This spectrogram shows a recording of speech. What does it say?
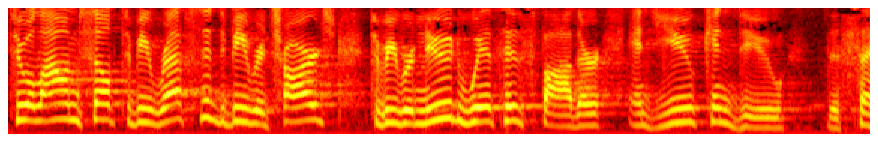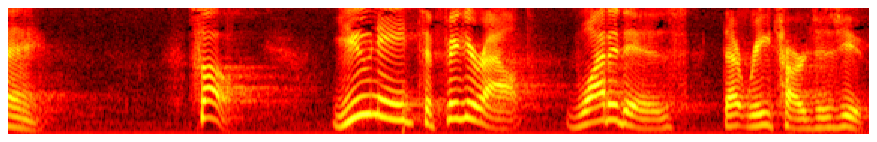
to allow himself to be rested, to be recharged, to be renewed with his Father, and you can do the same. So, you need to figure out what it is that recharges you.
